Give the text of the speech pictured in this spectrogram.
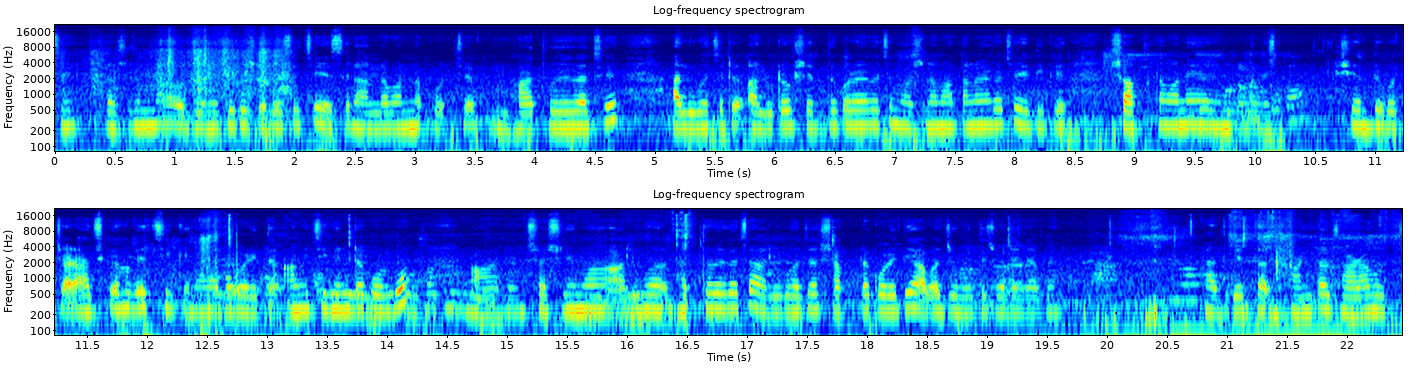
যে শাশুড়ি মা জমি থেকে চলে এসেছে, এসে রান্না বান্না করছে, ভাত হয়ে গেছে, আলু ভাজাটা, আলুটাও সেদ্ধ করা হয়ে গেছে, মশলা মাখানো হয়ে গেছে, এদিকে শাকটা মানে মানে সেদ্ধ করছে। আর আজকে হবে চিকেন আমাদের বাড়িতে, আমি চিকেনটা করব, আর শাশুড়ি মা আলু ভাতটা হয়ে গেছে, আলু ভাজা শাকটা করে দিয়ে আবার জমিতে চলে যাবে। আজকে ধানটা ঝাড়া হচ্ছে,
